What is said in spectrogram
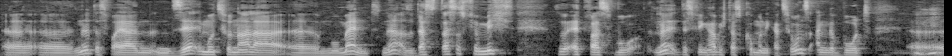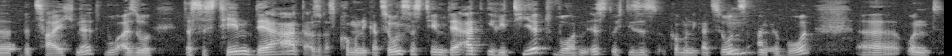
äh, äh, ne, das war ja ein, ein sehr emotionaler äh, Moment. Ne? Also das, das ist für mich so etwas, wo, ne, deswegen habe ich das Kommunikationsangebot äh, bezeichnet, wo also das System derart, also das Kommunikationssystem derart irritiert worden ist durch dieses Kommunikationsangebot äh, und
